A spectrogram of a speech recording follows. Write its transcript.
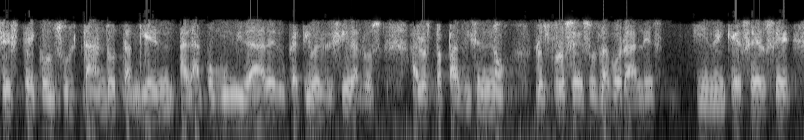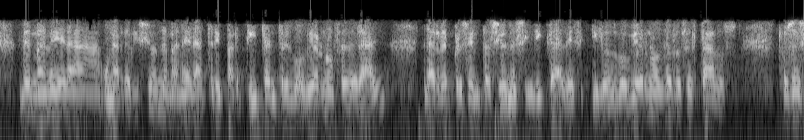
se esté consultando también a la comunidad educativa, es decir, a los a los papás dicen no, los procesos laborales tienen que hacerse de manera, una revisión de manera tripartita entre el gobierno federal, las representaciones sindicales y los gobiernos de los estados. Entonces,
